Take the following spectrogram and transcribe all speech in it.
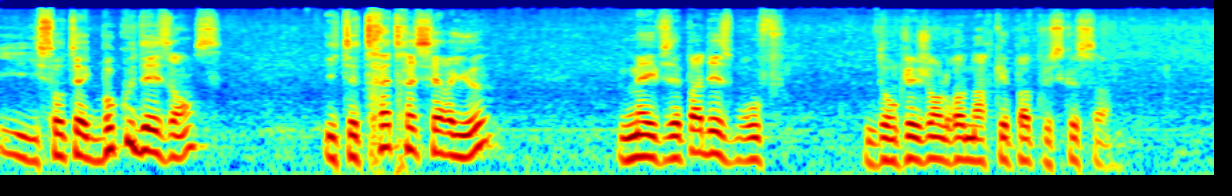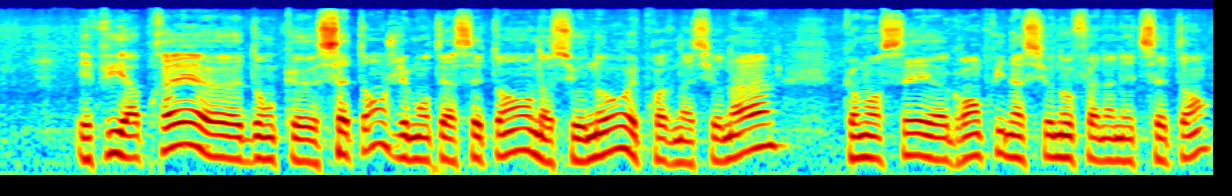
il sautait avec beaucoup d'aisance, il était très très sérieux, mais il faisait pas d'esbrouf. Donc les gens ne le remarquaient pas plus que ça. Et puis après, euh, donc euh, 7 ans, je l'ai monté à 7 ans, nationaux, épreuve nationale, commencé euh, Grand Prix nationaux fin d'année de 7 ans.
